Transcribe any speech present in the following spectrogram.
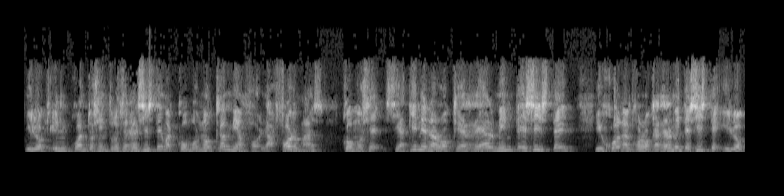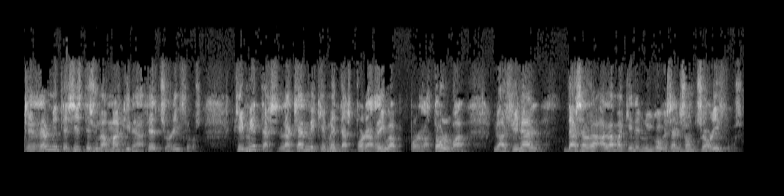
y lo en cuanto se introducen en el sistema, como no cambian las formas, como se, se, atienen a lo que realmente existe y juegan con lo que realmente existe y lo que realmente existe es una máquina de hacer chorizos. Que metas la carne que metas por arriba, por la tolva, al final das a la, a la máquina y lo único que sale son chorizos.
